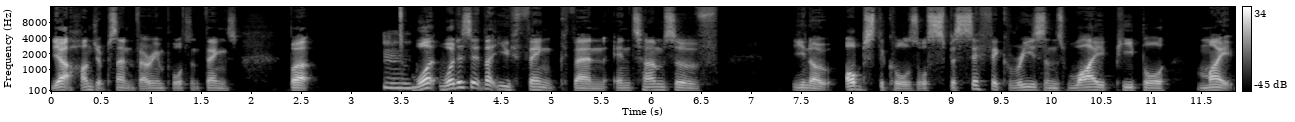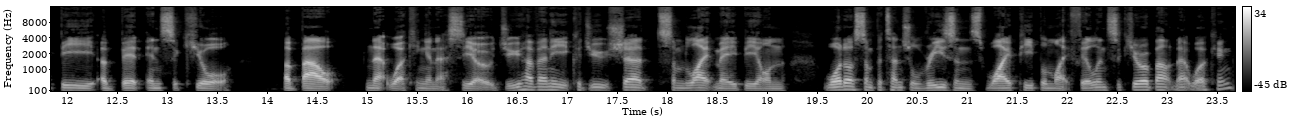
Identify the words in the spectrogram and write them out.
yeah 100% very important things. But mm. what what is it that you think then in terms of you know, obstacles or specific reasons why people might be a bit insecure about networking and SEO. Do you have any? Could you shed some light maybe on what are some potential reasons why people might feel insecure about networking?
